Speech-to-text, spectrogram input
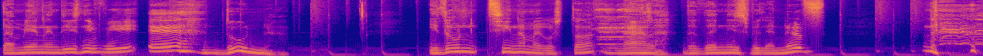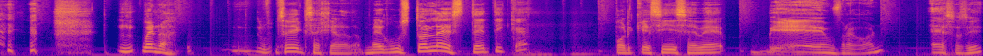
También en Disney vi eh, Dune. Y Dune sí no me gustó nada de Denis Villeneuve. bueno, soy exagerado. Me gustó la estética porque sí se ve bien fragón. Eso sí.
